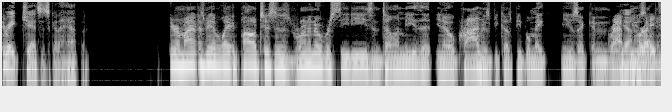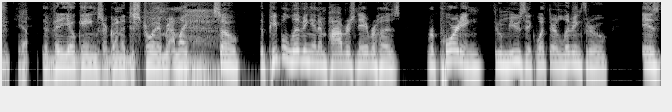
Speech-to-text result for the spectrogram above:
great chance it's going to happen. It reminds me of like politicians running over CDs and telling me that you know crime is because people make music and rap Yeah. music. Right. And Yep. The video games are going to destroy America. I'm like, so the people living in impoverished neighborhoods reporting through music what they're living through is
